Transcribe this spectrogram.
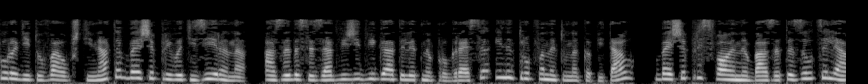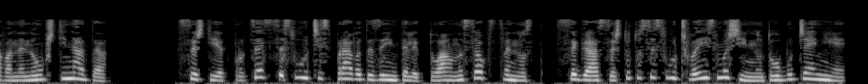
Поради това общината беше приватизирана, а за да се задвижи двигателят на прогреса и натрупването на капитал, беше присвоена базата за оцеляване на общината. Същият процес се случи с правата за интелектуална собственост, сега същото се случва и с машинното обучение.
